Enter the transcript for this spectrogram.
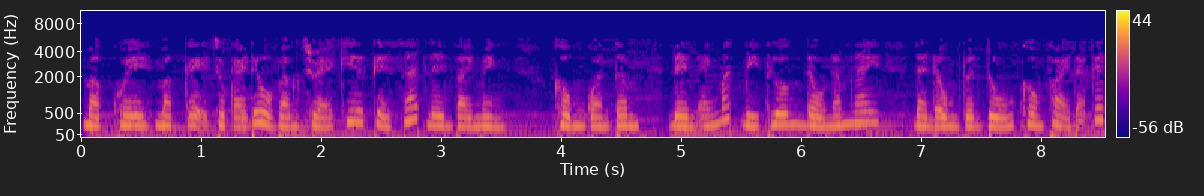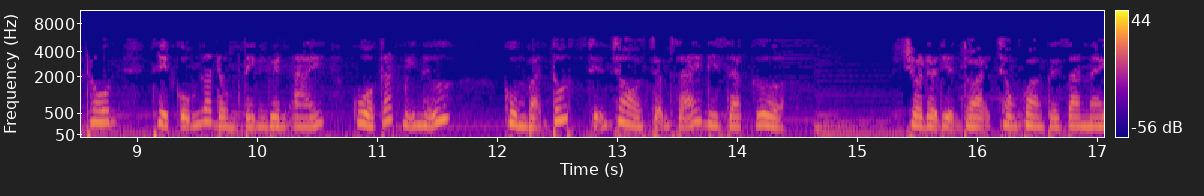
mặc khuê mặc kệ cho cái đầu vàng chóe kia kể sát lên vai mình, không quan tâm đến ánh mắt bị thương đầu năm nay, đàn ông tuấn tú không phải đã kết hôn thì cũng là đồng tình luyên ái của các mỹ nữ, cùng bạn tốt diễn trò chậm rãi đi ra cửa. Chờ đợi điện thoại trong khoảng thời gian này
